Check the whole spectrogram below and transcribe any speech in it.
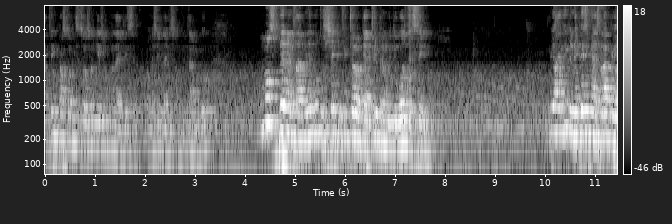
I think Pastor Mrs. also gave something like this, a message like this some few time ago. Most parents have been able to shape the future of their children with the words they say. You are living in a basement and slap you.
